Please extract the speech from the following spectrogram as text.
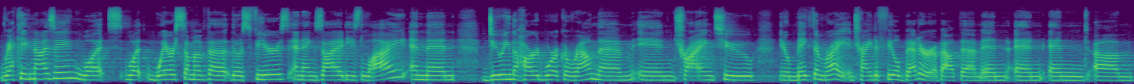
recognizing what, what, where some of the, those fears and anxieties lie, and then doing the hard work around them in trying to, you know, make them right and trying to feel better about them. And, and, and um,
